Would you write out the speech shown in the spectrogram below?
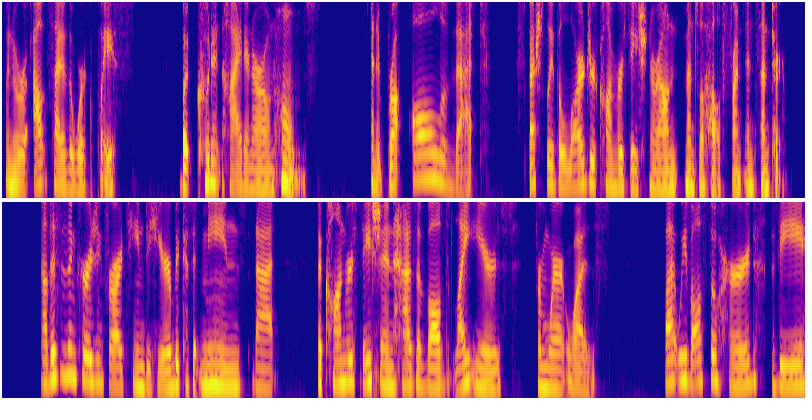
when we were outside of the workplace, but couldn't hide in our own homes. And it brought all of that, especially the larger conversation around mental health, front and center. Now, this is encouraging for our team to hear because it means that the conversation has evolved light years from where it was. But we've also heard the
